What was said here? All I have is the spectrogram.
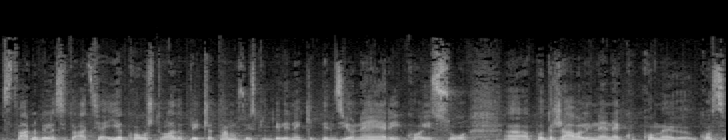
stvarno bila situacija, iako ovo što vlada priča, tamo su ispred bili neki penzioneri koji su podržavali ne neko kome, ko se,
